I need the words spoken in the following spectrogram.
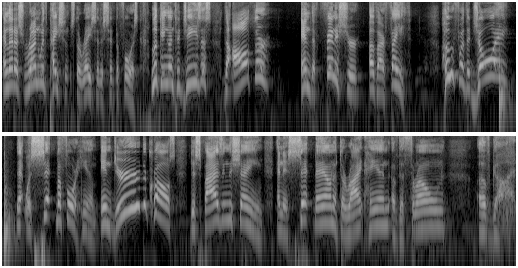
and let us run with patience the race that is set before us, looking unto Jesus, the author and the finisher of our faith, who for the joy that was set before him, endured the cross, despising the shame, and is set down at the right hand of the throne of God.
